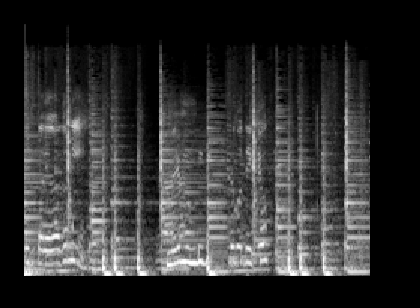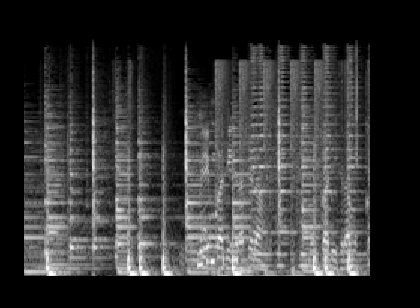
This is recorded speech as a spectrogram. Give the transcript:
कुछ करेगा तो नहीं? मेरी मुंडी को देखियो मेरी मुक्का दिख रहा तेरा। मुक्का दिख रहा मुक्का।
